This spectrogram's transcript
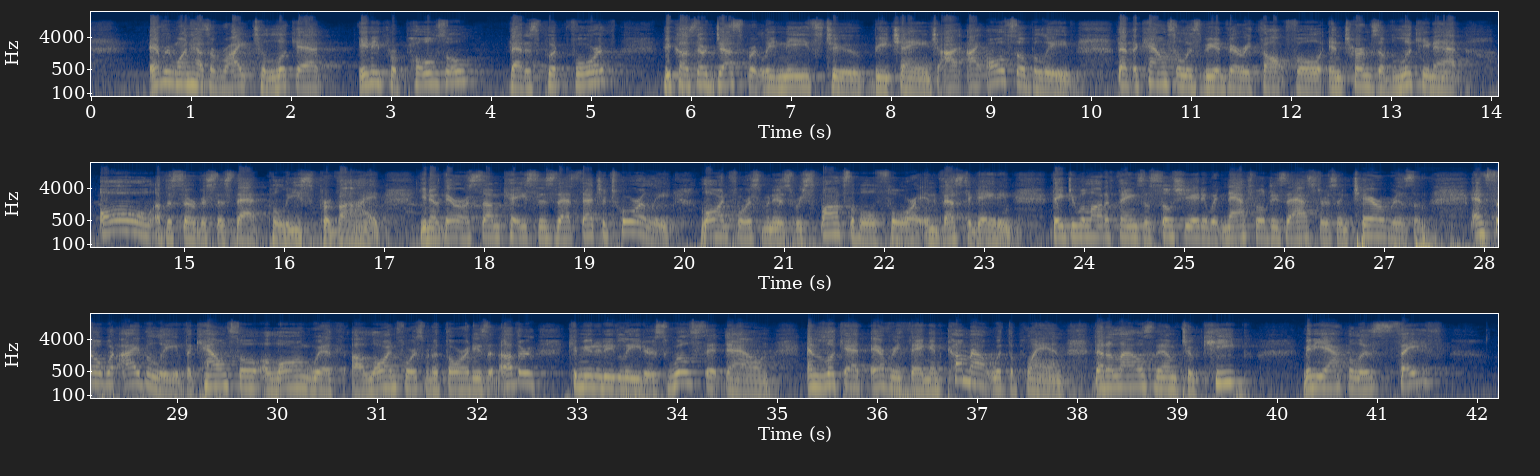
everyone has a right to look at any proposal that is put forth because there desperately needs to be change. I, I, also believe that the council is being very thoughtful in terms of looking at all of the services that police provide. You know, there are some cases that statutorily law enforcement is responsible for investigating. They do a lot of things associated with natural disasters and terrorism. And so what I believe the council, along with uh, law enforcement authorities and other community leaders, will sit down and look at everything and come out with a plan that allows them to keep Minneapolis safe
